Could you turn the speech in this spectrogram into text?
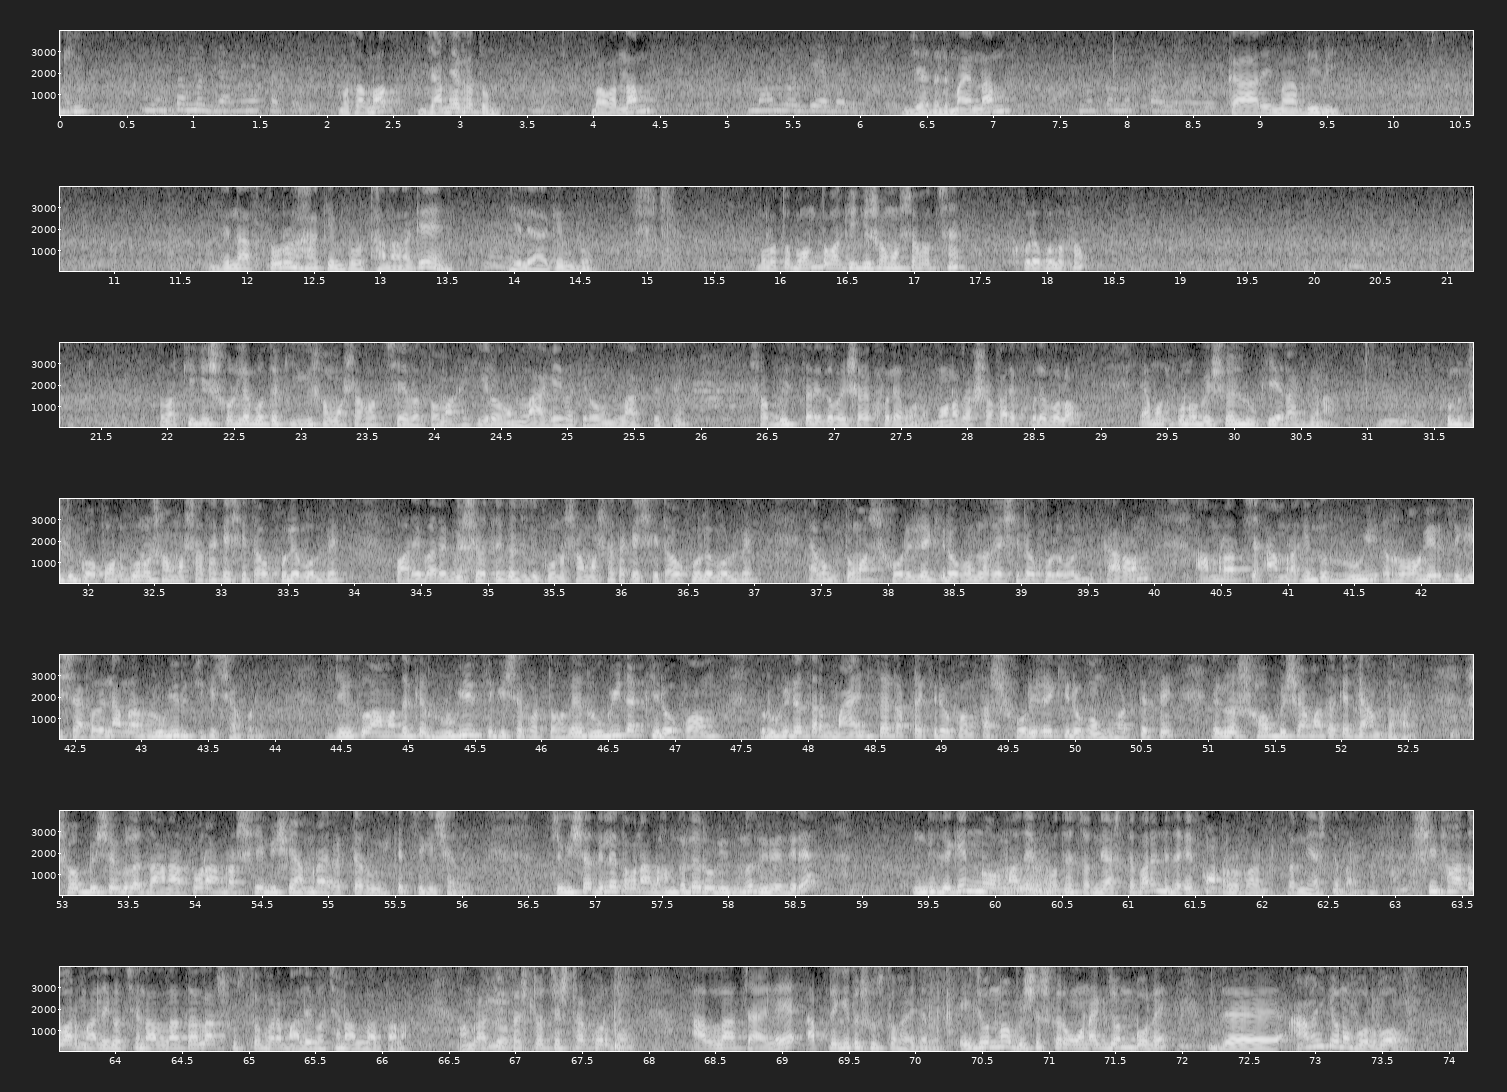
কি? মোসাম্মদ জামিয়া খাতুন। মোসাম্মদ জামিয়া খাতুন। বাবার নাম? মোহাম্মদ জিয়াদ আলী। জিয়াদ আলী। মায়ের নাম? মোসাম্মদ কারিমা বিবি। দিনাজপুর হাকিমপুর থানা নাকি? হিলে হাকিমপুর। বলো তো বোন তোমার কী কী সমস্যা হচ্ছে? খুলে বলো তো। তোমার কী কী শরীরের মধ্যে কী কী সমস্যা হচ্ছে বা তোমাকে কী রকম লাগে বা কীরকম লাগতেছে? সব বিস্তারিত বিষয় খুলে বলো। মনোযোগ সহকারে খুলে বলো। এমন কোনো বিষয় লুকিয়ে রাখবে না। কোনো যদি গোপন কোনো সমস্যা থাকে সেটাও খুলে বলবে। পারিবারিক বিষয় থেকে যদি কোনো সমস্যা থাকে সেটাও খুলে বলবে। এবং তোমার শরীরে কীরকম লাগে সেটাও খুলে বলবে। কারণ আমরা আমরা কিন্তু রুগী, রোগের চিকিৎসা করি না, আমরা রুগীর চিকিৎসা করি। যেহেতু আমাদেরকে রুগীর চিকিৎসা করতে হবে, রুগীটা কীরকম, রুগীটা তার মাইন্ড সেট আপটা কীরকম, তার শরীরে কীরকম ঘটতেছে, এগুলো সব বিষয়ে আমাদেরকে জানতে হয়। সব বিষয়গুলো জানার পর আমরা সেই বিষয়ে আমরা একটা রুগীকে চিকিৎসা দিই। চিকিৎসা দিলে তখন আলহামদুলিল্লাহ রুগীগুলো ধীরে ধীরে নিজেকে নর্মালি পথে নিয়ে আসতে পারে, নিজেকে কন্ট্রোল করার নিয়ে আসতে পারে। শিফা দেওয়ার মালিক হচ্ছেন আল্লাহ তালা সুস্থ করার মালিক হচ্ছেন আল্লাহ তালা আমরা যথেষ্ট চেষ্টা করব, আল্লাহ চাইলে আপনি কিন্তু সুস্থ হয়ে যাবেন। এই জন্য বিশেষ করে অনেকজন বলে যে, আমি কেন বলব?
